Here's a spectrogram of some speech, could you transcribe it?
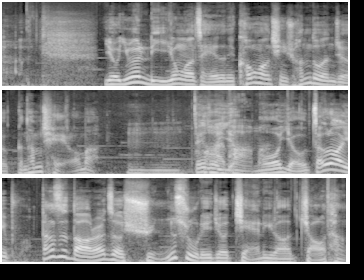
又因为利用了这些人的恐慌情绪，很多人就跟他们去了嘛。嗯，等于说又又走了一步。当时到那儿之后，迅速的就建立了教堂，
